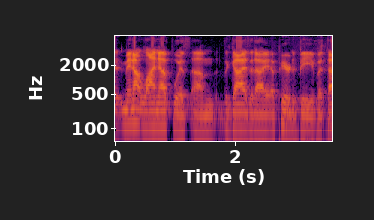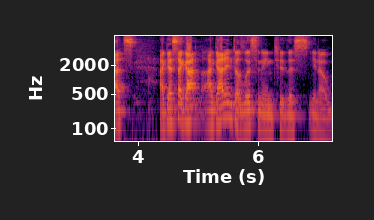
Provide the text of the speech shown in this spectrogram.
it may not line up with um, the guy that I appear to be, but that's I guess I got I got into listening to this you know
